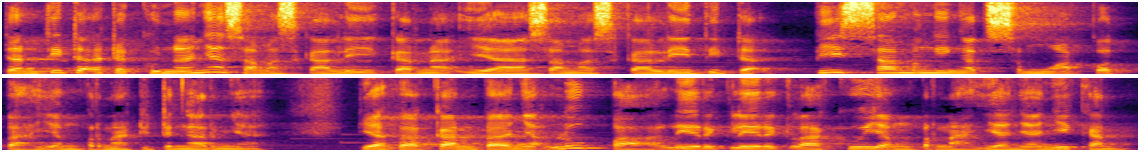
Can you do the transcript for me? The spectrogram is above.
dan tidak ada gunanya sama sekali karena ia sama sekali tidak bisa mengingat semua khotbah yang pernah didengarnya. Dia bahkan banyak lupa lirik-lirik lagu yang pernah ia nyanyikan.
